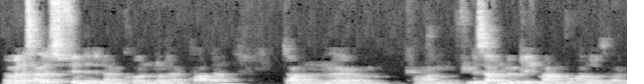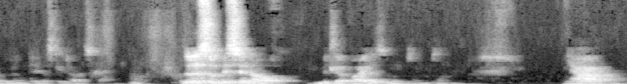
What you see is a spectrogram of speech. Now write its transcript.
Wenn man das alles findet in einem Kunden und einem Partner, dann ähm, kann man viele Sachen möglich machen, wo andere sagen würden, nee, das geht alles gar nicht. Also das ist so ein bisschen auch mittlerweile so, so, so ein, ja,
